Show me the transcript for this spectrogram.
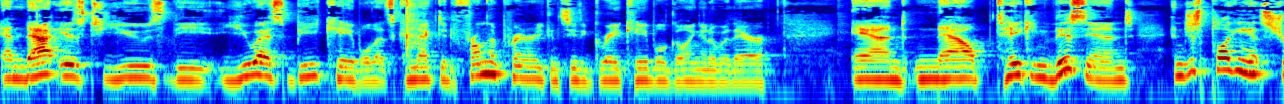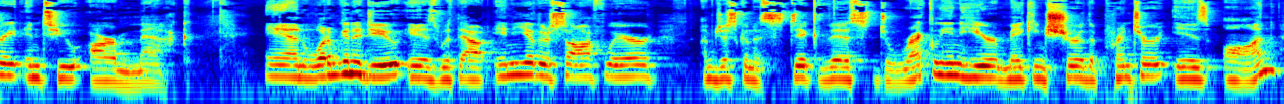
and that is to use the USB cable that's connected from the printer. You can see the gray cable going in over there. And now taking this end and just plugging it straight into our Mac. And what I'm gonna do is without any other software, I'm just gonna stick this directly in here, making sure the printer is on.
